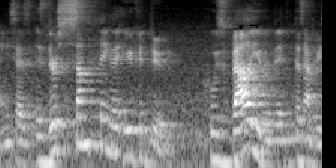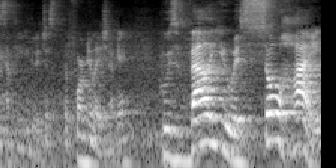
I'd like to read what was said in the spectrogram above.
And he says, Is there something that you could do whose value, it doesn't have to be something you can do, just the formulation, okay? Whose value is so high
